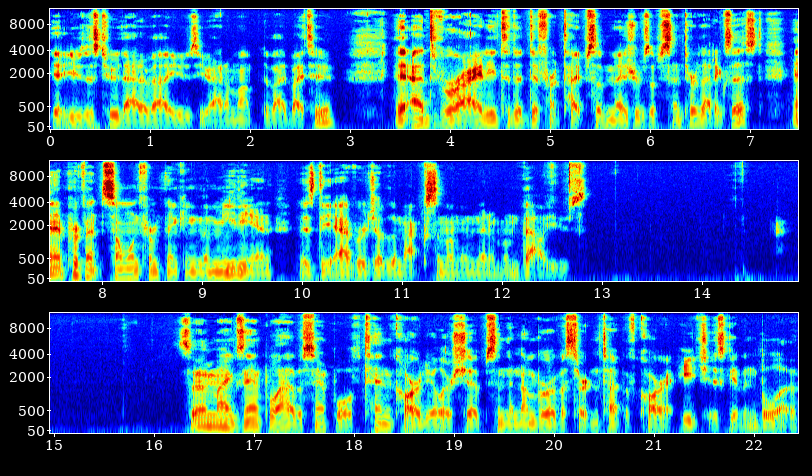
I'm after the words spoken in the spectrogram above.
It uses two data values, you add them up, divide by two. It adds variety to the different types of measures of center that exist, and it prevents someone from thinking the median is the average of the maximum and minimum values. So in my example, I have a sample of 10 car dealerships, and the number of a certain type of car at each is given below.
